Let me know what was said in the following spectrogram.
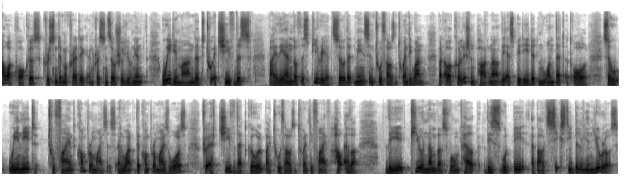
our caucus, Christian Democratic and Christian Social Union, we demanded to achieve this by the end of this period. So that means in 2021. But our coalition partner, the SPD, didn't want that at all. So we need to find compromises. And one, the compromise was to achieve that goal by 2025. However, the pure numbers won't help. This would be about 60 billion euros.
